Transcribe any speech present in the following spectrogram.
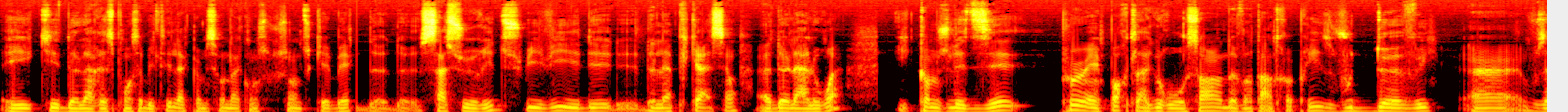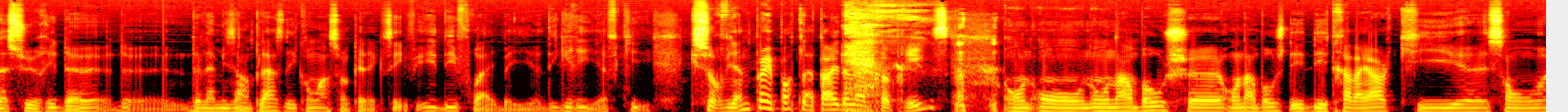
et qui est de la responsabilité de la Commission de la construction du Québec de, s'assurer du suivi et de, de, l'application de la loi. Et comme je le disais, peu importe la grosseur de votre entreprise, vous devez euh, vous assurer de, de, de, la mise en place des conventions collectives. Et des fois, eh il y a des griefs qui, qui, surviennent, peu importe la taille de l'entreprise. on, on, on, embauche, euh, on embauche des, des travailleurs qui euh, sont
